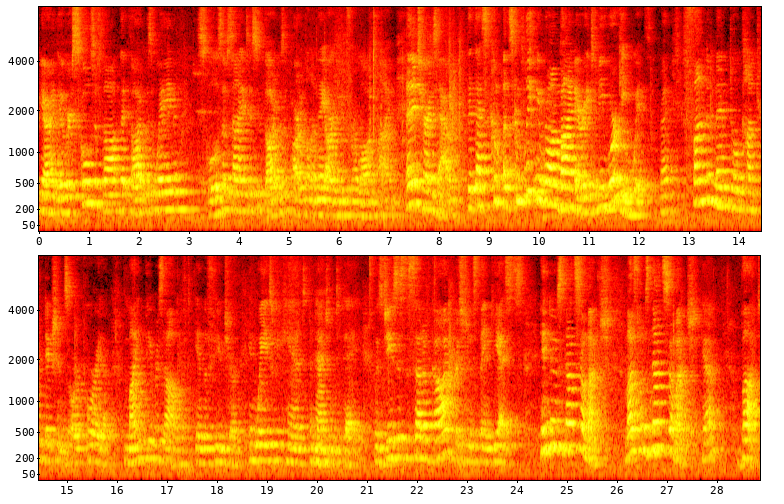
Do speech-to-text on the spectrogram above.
yeah, there were schools of thought that thought it was a wave, and schools of scientists who thought it was a particle, and they argued for a long time. And it turns out that that's com it's completely wrong binary to be working with, right? Fundamental contradictions or aporia might be resolved in the future in ways we can't imagine today. Was Jesus the Son of God? Christians think yes. Hindus, not so much. Muslims, not so much, yeah? But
